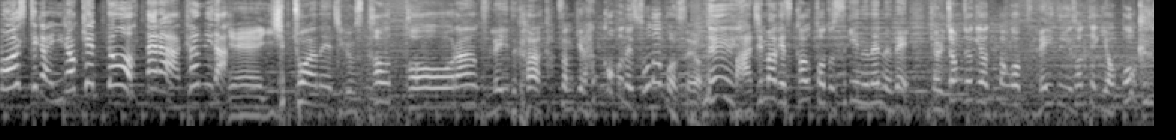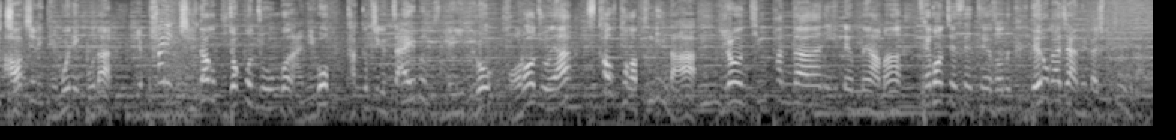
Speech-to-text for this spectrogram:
버스트가 이렇게 또 따라갑니다. 예, 20초 안에 지금 스카우터랑 블레이드가 각성기를 한꺼번에 쏟아부었어요. 네. 마지막에 스카우터도 쓰기는 했는데 결정적이었던 건 블레이드의 선택이었고 그렇죠. 아, 확실히 데모닉보다 팔이 길다고 무조건 좋은 건 아니고 가끔씩은 짧은 블레이드로 걸어줘야 스카우터가 풀린다. 이런 팀 판단이기 때문에 아마 세 번째 세트에서는 그대로 가지 않을까 싶습니다.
